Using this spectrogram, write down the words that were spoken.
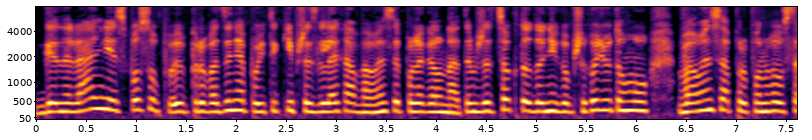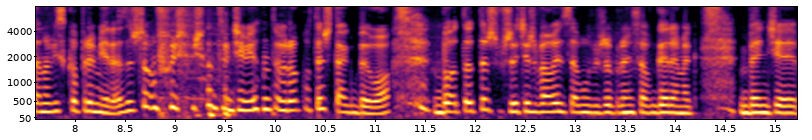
generalnie sposób e, prowadzenia polityki przez Lecha Wałęsę polegał na tym, że co kto do niego przychodził, to mu Wałęsa proponował stanowisko premiera. Zresztą w 1989 roku też tak było, bo to też przecież Wałęsa mówił, że Bronisław Geremek będzie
